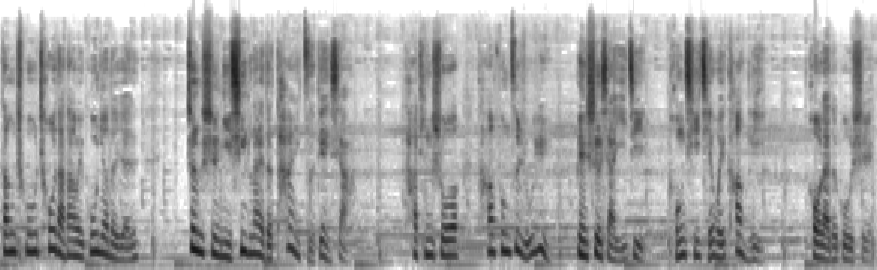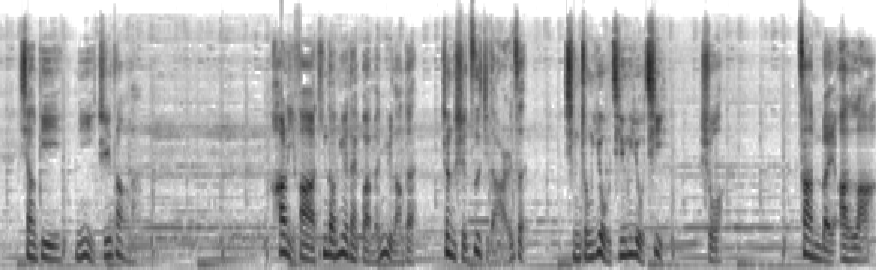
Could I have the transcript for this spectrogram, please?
当初抽打那位姑娘的人，正是你信赖的太子殿下。他听说她风姿如玉，便设下一计，同其结为伉俪。后来的故事，想必你已知道了。哈里发听到虐待管门女郎的正是自己的儿子，心中又惊又气，说：“赞美安拉，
